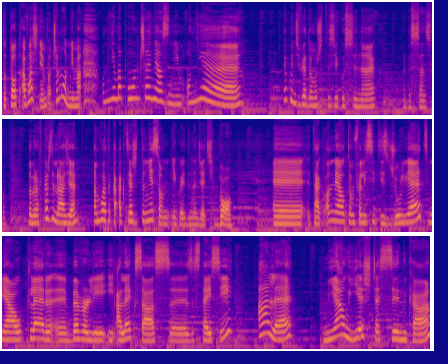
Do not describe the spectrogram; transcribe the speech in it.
to Tod, a właśnie, czemu on nie ma, on nie ma połączenia z nim, o nie! Jak będzie wiadomo, że to jest jego synek? Ale bez sensu. Dobra, w każdym razie tam była taka akcja, że to nie są jego jedyne dzieci, bo e, tak, on miał tą Felicity z Juliet, miał Claire, e, Beverly i Alexa z, e, ze Stacy, ale miał jeszcze synka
